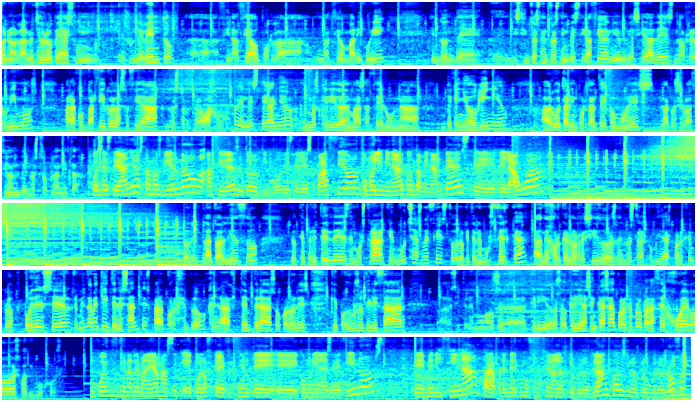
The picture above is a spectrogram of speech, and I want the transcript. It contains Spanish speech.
Bueno, la Noche Europea es un, es un evento uh, financiado por la, una acción Marie Curie, en donde en distintos centros de investigación y universidades nos reunimos para compartir con la sociedad nuestro trabajo. En este año hemos querido además hacer una, un pequeño guiño algo tan importante como es la conservación de nuestro planeta. Pues este año estamos viendo actividades de todo tipo, desde el espacio, cómo eliminar contaminantes de, del agua. Plato al lienzo lo que pretende es demostrar que muchas veces todo lo que tenemos cerca, a mejor que los residuos de nuestras comidas, por ejemplo, pueden ser tremendamente interesantes para, por ejemplo, generar témperas o colores que podemos utilizar si tenemos eh, críos o crías en casa, por ejemplo, para hacer juegos o dibujos. Pueden funcionar de manera más ecológica y eficiente eh, comunidades de vecinos, de medicina, para aprender cómo funcionan los glóbulos blancos y los glóbulos rojos.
